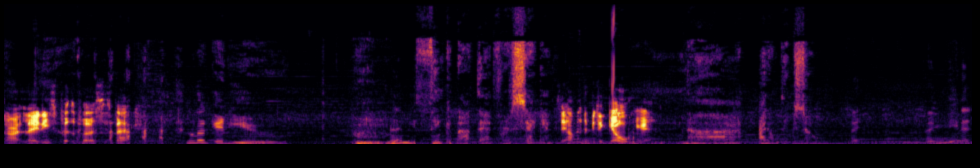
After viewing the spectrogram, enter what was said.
Alright, ladies, put the purses back. Look at you. Hmm, let me think about that for a second. See, I'm meant to be the girl here. Nah, I don't think so. I, I mean it.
